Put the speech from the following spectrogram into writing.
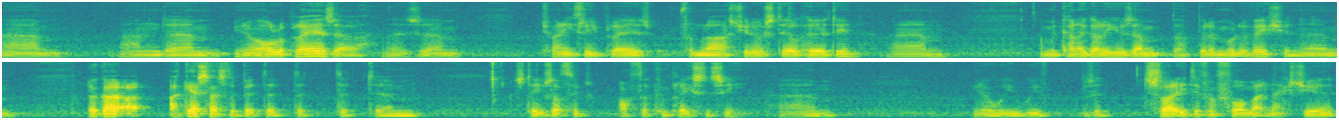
um, and um, you know all the players are. There's um, 23 players from last year who are still hurting. Um, and we kind of got to use that, that bit of motivation. Um, look, I, I guess that's the bit that that, that um, staves off the off the complacency. Um, you know, we we've it's a slightly different format next year.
